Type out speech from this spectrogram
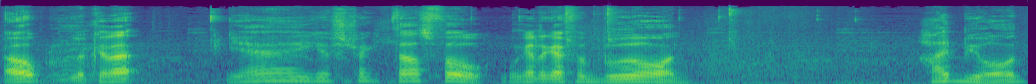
Oh, look at that. Yeah, your strength does fall. We're gonna go for Bjorn. Hi, Bjorn.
